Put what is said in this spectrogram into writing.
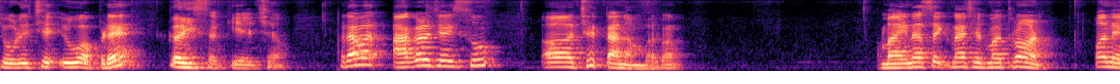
જોડી છે એવું આપણે કહી શકીએ છીએ. બરાબર? આગળ જઈશું છઠ્ઠા નંબર પર માઇનસ એકના છેદમાં ત્રણ અને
